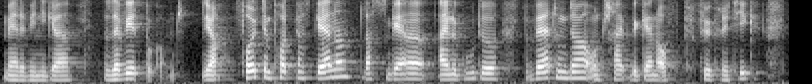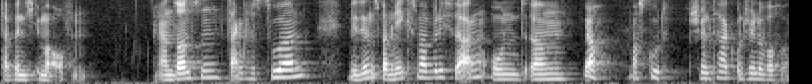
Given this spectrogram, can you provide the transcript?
mehr oder weniger serviert bekommt. Ja, folgt dem Podcast gerne, lasst gerne eine gute Bewertung da und schreibt mir gerne auch für Kritik, da bin ich immer offen. Ansonsten, danke fürs Zuhören. Wir sehen uns beim nächsten Mal, würde ich sagen. Und ähm, ja, Mach's gut. Schönen Tag und schöne Woche.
